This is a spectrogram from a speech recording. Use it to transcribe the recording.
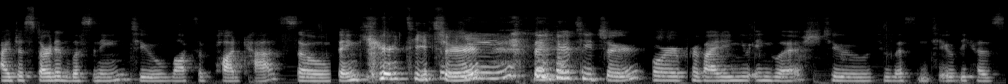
I just started listening to lots of podcasts. So, thank your teacher. thank your teacher for providing you English to, to listen to because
